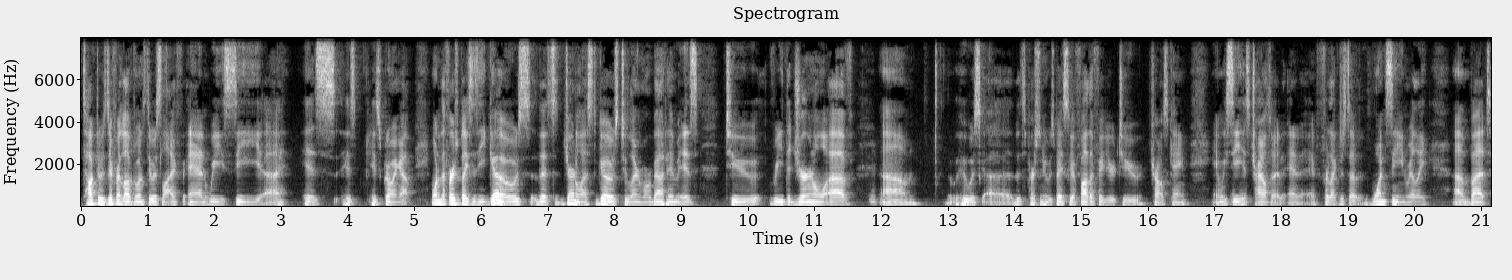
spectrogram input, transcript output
talk to his different loved ones through his life, and we see uh, his his his growing up. One of the first places he goes, this journalist goes to learn more about him, is to read the journal of um, who was uh, this person who was basically a father figure to Charles Kane, and we see his childhood, and, and for like just a one scene really, um, but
